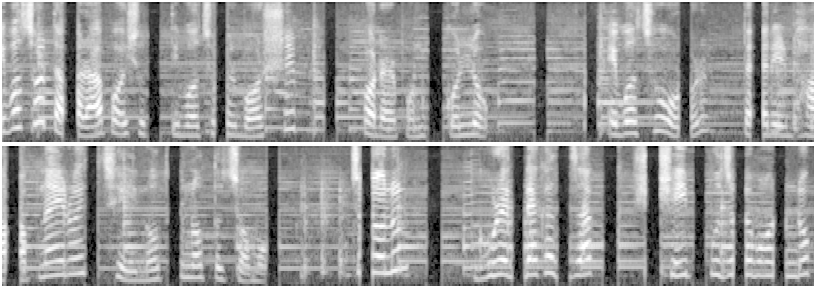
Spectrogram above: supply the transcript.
এবছর তারা পঁয়ষট্টি বছর বর্ষে পদার্পণ করল। এবছর তাদের ভাবনায় রয়েছে নতুনত্ব চমক। চলুন, ঘুরে দেখা যাক সেই পুজো মণ্ডপ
